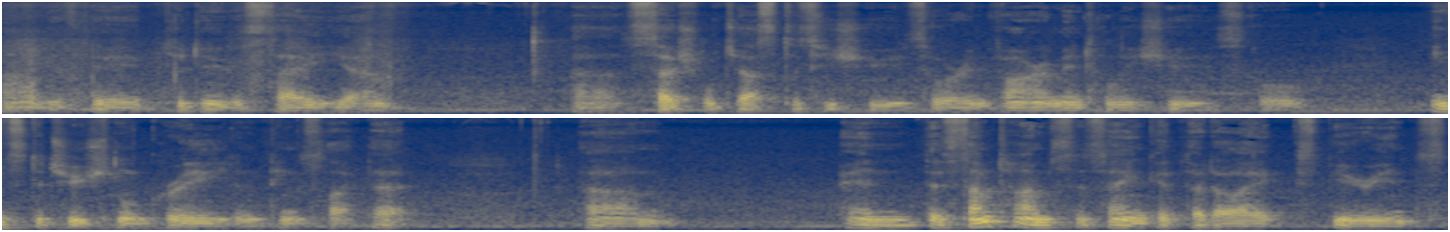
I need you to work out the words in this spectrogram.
um, if they're to do with, say, um, uh, social justice issues or environmental issues or institutional greed and things like that. Um, and there's sometimes this anger that I experience,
